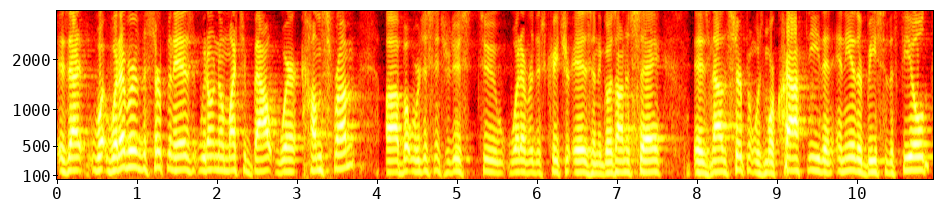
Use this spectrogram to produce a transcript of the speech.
is that whatever the serpent is, we don't know much about where it comes from uh, but we're just introduced to whatever this creature is. And it goes on to say, is now the serpent was more crafty than any other beast of the field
